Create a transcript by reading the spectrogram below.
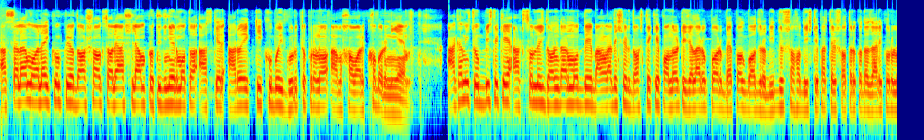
আসসালামু আলাইকুম, প্রিয় দর্শক। চলে আসলাম প্রতিদিনের মতো আজকের আরও একটি খুবই গুরুত্বপূর্ণ আবহাওয়ার খবর নিয়ে। আগামী চব্বিশ থেকে আটচল্লিশ ঘণ্টার মধ্যে বাংলাদেশের দশ থেকে পনেরোটি জেলার উপর ব্যাপক বজ্র বিদ্যুৎ সহ বৃষ্টিপাতের সতর্কতা জারি করল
